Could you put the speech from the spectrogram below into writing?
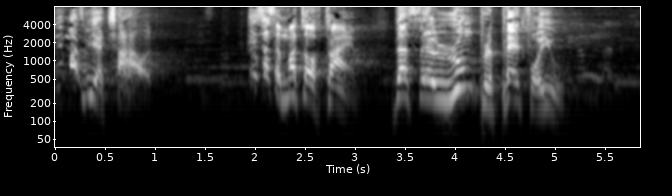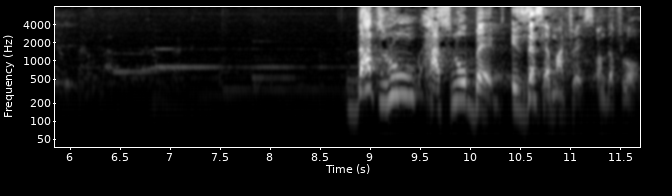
You must be a child. It's just a matter of time. There's a room prepared for you. That room has no bed, it's just a mattress on the floor.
